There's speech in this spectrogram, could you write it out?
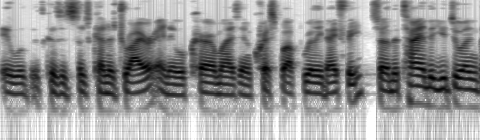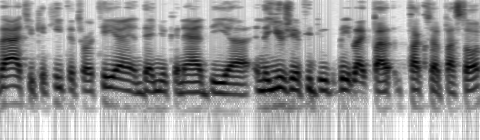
it will because it's just kind of drier and it will caramelize and crisp up really nicely. So in the time that you're doing that you can heat the tortilla and then you can add the uh, and then usually if you do the meat like tacos al pastor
